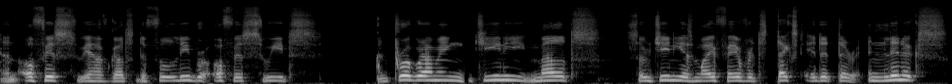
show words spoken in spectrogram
and Office we have got the full LibreOffice suite. And programming, Geany, Meld. So Geany is my favorite text editor in Linux.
